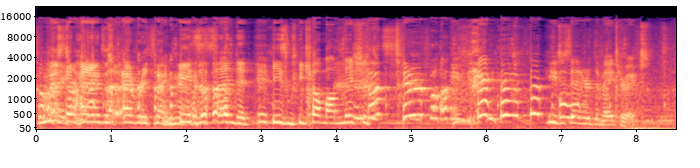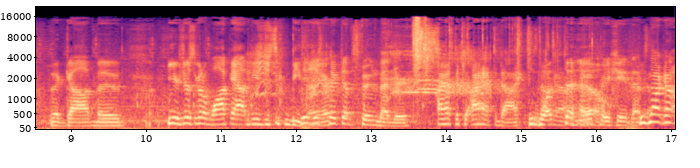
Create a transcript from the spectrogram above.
Mr. Hands is everything now. He's ascended. He's become omniscient. That's terrifying. He just entered the Matrix. the God mode. You're just gonna walk out and he's just gonna be He just picked up Spoonbender. I have to. ki- I have to die. He's not What gonna. the I hell? appreciate that. He's not gonna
